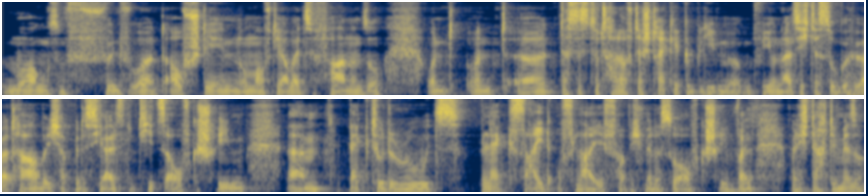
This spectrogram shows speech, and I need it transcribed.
morgens um fünf Uhr aufstehen, um auf die Arbeit zu fahren und so. Und, und äh, das ist total auf der Strecke geblieben irgendwie. Und als ich das so gehört habe, ich habe mir das hier als Notiz aufgeschrieben, ähm, Back to the Roots, Black Side of Life habe ich mir das so aufgeschrieben, weil, weil ich dachte mir so,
